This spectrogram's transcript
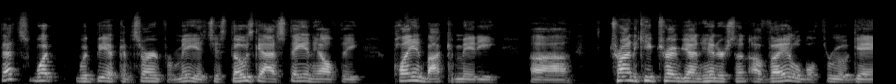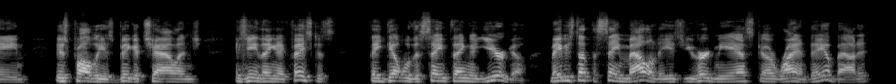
that's what would be a concern for me. Is just those guys staying healthy, playing by committee, uh, trying to keep TreVeyon Henderson available through a game is probably as big a challenge as anything they face because they dealt with the same thing a year ago. Maybe it's not the same malady as you heard me ask uh, Ryan Day about it.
